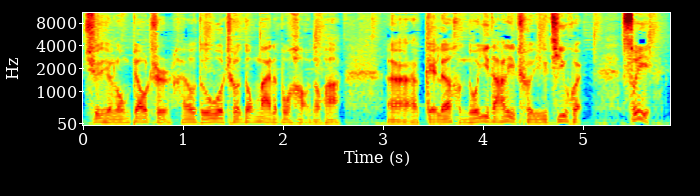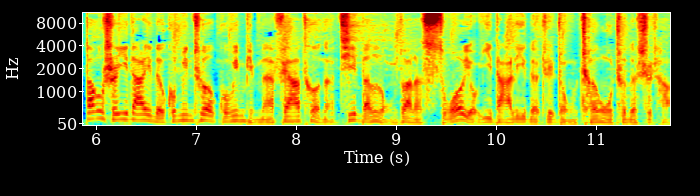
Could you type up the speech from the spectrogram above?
雪铁龙、标致还有德国车都卖的不好的话，呃，给了很多意大利车一个机会。所以当时意大利的国民车、国民品牌菲亚特呢，基本垄断了所有意大利的这种乘务车的市场。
